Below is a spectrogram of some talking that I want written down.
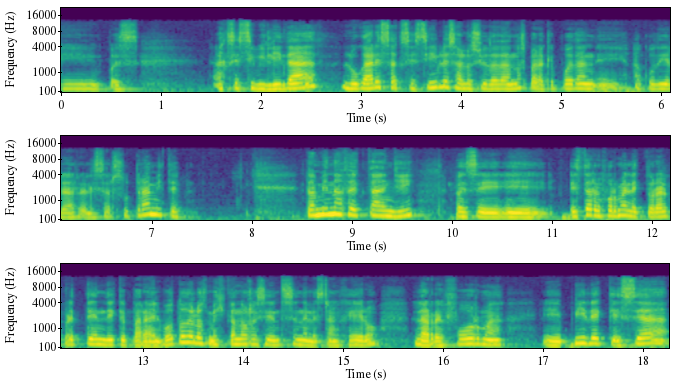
eh, pues accesibilidad, lugares accesibles a los ciudadanos para que puedan eh, acudir a realizar su trámite. También afecta, Angie, pues esta reforma electoral pretende que para el voto de los mexicanos residentes en el extranjero, la reforma eh, pide que sea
